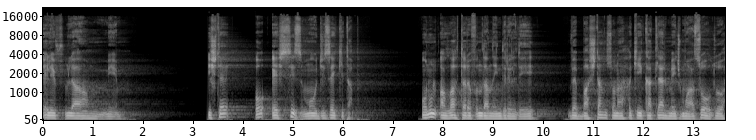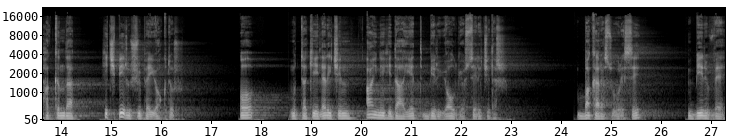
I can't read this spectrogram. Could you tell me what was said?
Elif, Lam, Mim. İşte o eşsiz mucize kitap. Onun Allah tarafından indirildiği ve baştan sona hakikatler mecmuası olduğu hakkında hiçbir şüphe yoktur. O, muttakiler için aynı hidayet bir yol göstericidir. Bakara Suresi 1 ve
